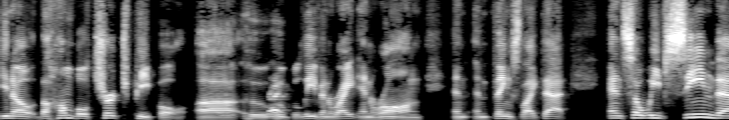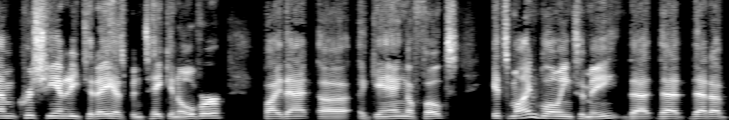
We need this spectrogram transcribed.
you know the humble church people uh, who, Right. who believe in right and wrong and and things like that. And so we've seen them. Christianity today has been taken over by that uh, a gang of folks. It's mind blowing to me that that that a,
